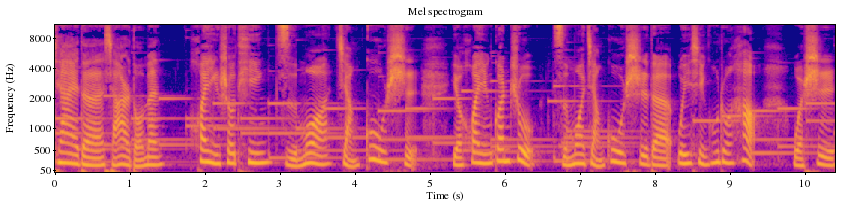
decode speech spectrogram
亲爱的小耳朵们，欢迎收听子墨讲故事，也欢迎关注子墨讲故事的微信公众号。我是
